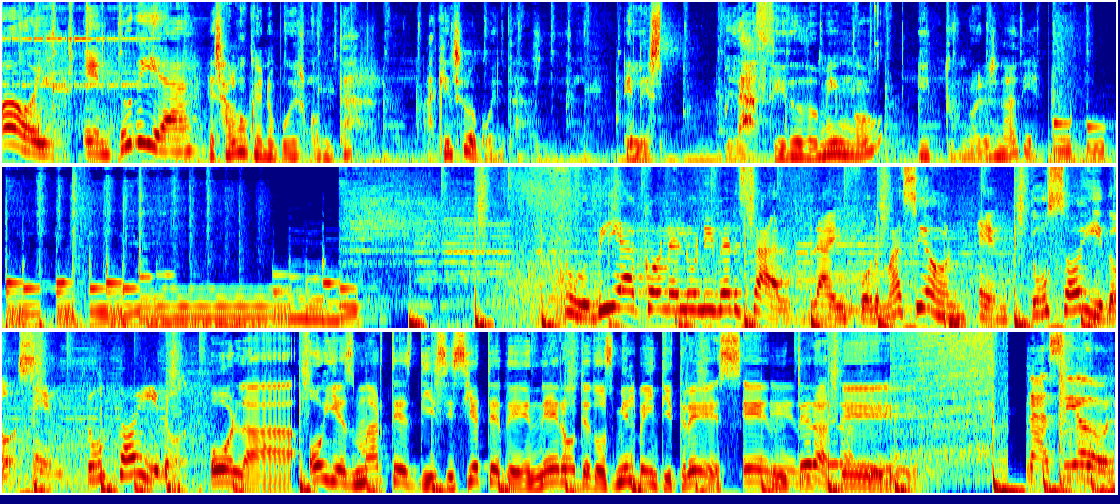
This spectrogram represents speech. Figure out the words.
Hoy, en tu día, Es algo que no puedes contar. ¿A quién se lo cuentas? El esplácido domingo y tú no eres nadie. tu día con el Universal. La información en tus oídos. En tus oídos. Hola, hoy es martes 17 de enero de 2023. Entérate. Nación.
